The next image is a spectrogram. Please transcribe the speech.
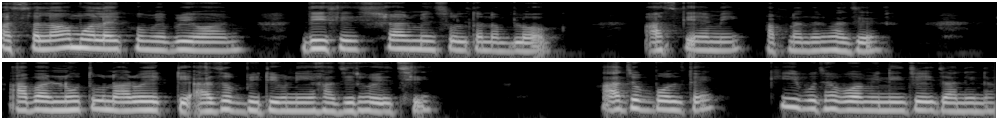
আসসালামু আলাইকুম everyone, this is Sharmin Sultana blog. আজকে আমি আপনাদের মাঝে আবার নতুন আরও একটি আজব ভিডিও নিয়ে হাজির হয়েছি। আজব বলতে কি বোঝাবো আমি নিজেই জানি না।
